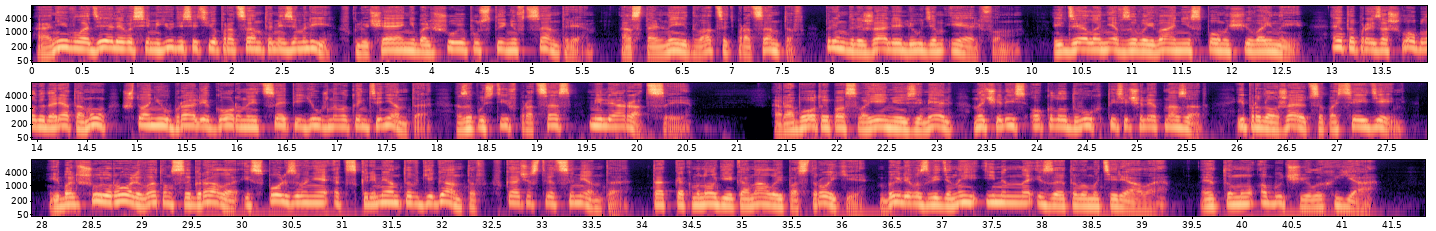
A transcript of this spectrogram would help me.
Они владели 80% земли, включая небольшую пустыню в центре. Остальные 20% принадлежали людям и эльфам. И дело не в завоевании с помощью войны – это произошло благодаря тому, что они убрали горные цепи Южного континента, запустив процесс мелиорации. Работы по освоению земель начались около двух тысяч лет назад и продолжаются по сей день. И большую роль в этом сыграло использование экскрементов гигантов в качестве цемента, так как многие каналы и постройки были возведены именно из этого материала. Этому обучил их я.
